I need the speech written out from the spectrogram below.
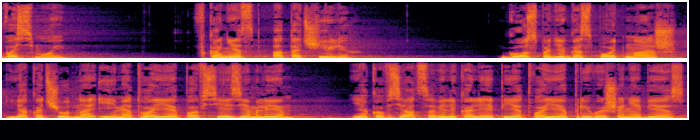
8. В конец оточилих. Господи Господь наш, яко чудно имя Твое по всей земле, яко взяться великолепие Твое превыше небес,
